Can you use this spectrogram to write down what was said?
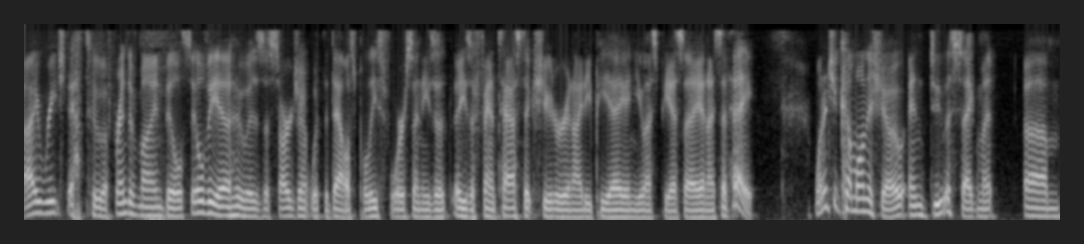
I reached out to a friend of mine, Bill Sylvia, who is a sergeant with the Dallas Police Force, and he's a he's a fantastic shooter in IDPA and USPSA. And I said, hey, why don't you come on the show and do a segment, um,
